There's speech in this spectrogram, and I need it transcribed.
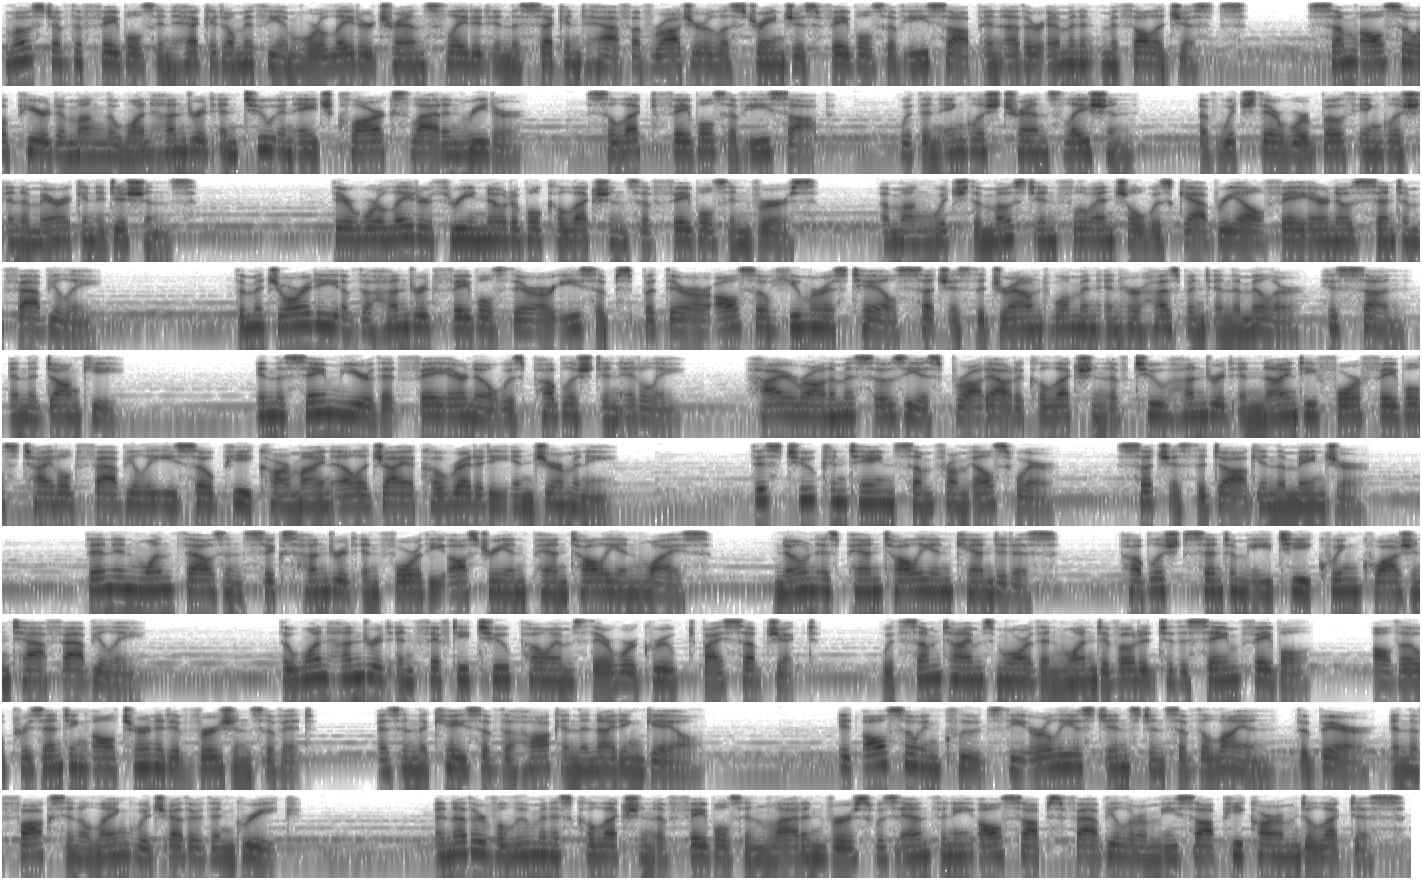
Most of the fables in Hecatomythium were later translated in the second half of Roger L'Estrange's Fables of Aesop and other eminent mythologists. Some also appeared among the 102 in H. Clarke's Latin Reader, Select Fables of Aesop, with an English translation, of which there were both English and American editions. There were later three notable collections of fables in verse, among which the most influential was Gabriel Faerno's Centum Fabulae. The majority of the hundred fables there are Aesop's but there are also humorous tales such as the drowned woman and her husband and the miller, his son, and the donkey. In the same year that Faerno was published in Italy, Hieronymus Osius brought out a collection of 294 fables titled Fabulae Aesopi Carmine Elegiaco Redditi in Germany. This too contained some from elsewhere, such as the dog in the manger. Then in 1604 the Austrian Pantaleon Weiss, known as Pantaleon Candidus, published Centum et Quinquaginta Fabulae. The 152 poems there were grouped by subject, with sometimes more than one devoted to the same fable, although presenting alternative versions of it, as in the case of the hawk and the nightingale. It also includes the earliest instance of the lion, the bear, and the fox in a language other than Greek. Another voluminous collection of fables in Latin verse was Anthony Alsop's Fabularum Aesopicarum Delectus.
